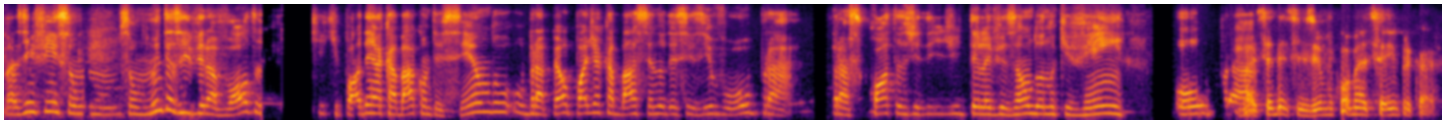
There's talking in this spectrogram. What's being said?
Mas enfim, são, são muitas reviravoltas que, que podem acabar acontecendo. O Brapel pode acabar sendo decisivo ou para as cotas de, de, televisão do ano que vem, ou para. Vai ser decisivo como é sempre, cara.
